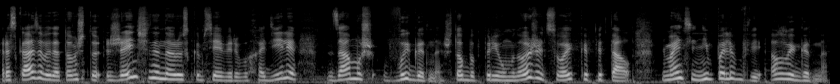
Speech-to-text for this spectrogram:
рассказывает о том, что женщины на русском севере выходили замуж выгодно, чтобы приумножить свой капитал. Понимаете, не по любви, а выгодно.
